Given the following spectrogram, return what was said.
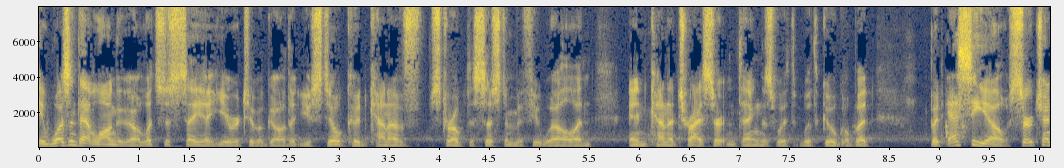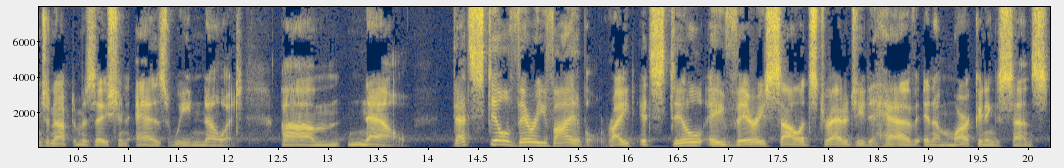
it, wasn't that long ago. Let's just say a year or two ago that you still could kind of stroke the system, if you will, and and kind of try certain things with with Google. But but SEO, search engine optimization, as we know it um, now, that's still very viable, right? It's still a very solid strategy to have in a marketing sense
